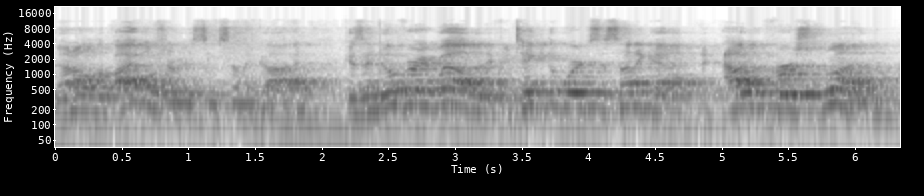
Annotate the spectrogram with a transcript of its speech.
Not all the Bibles are missing Son of God, because I know very well that if you take the words the Son of God out of verse 1,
